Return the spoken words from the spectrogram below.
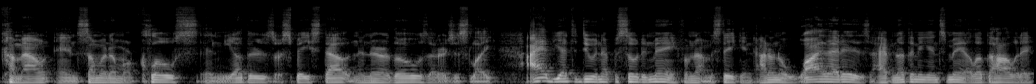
come out and some of them are close and the others are spaced out and then there are those that are just like i have yet to do an episode in may if i'm not mistaken i don't know why that is i have nothing against may i love the holiday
